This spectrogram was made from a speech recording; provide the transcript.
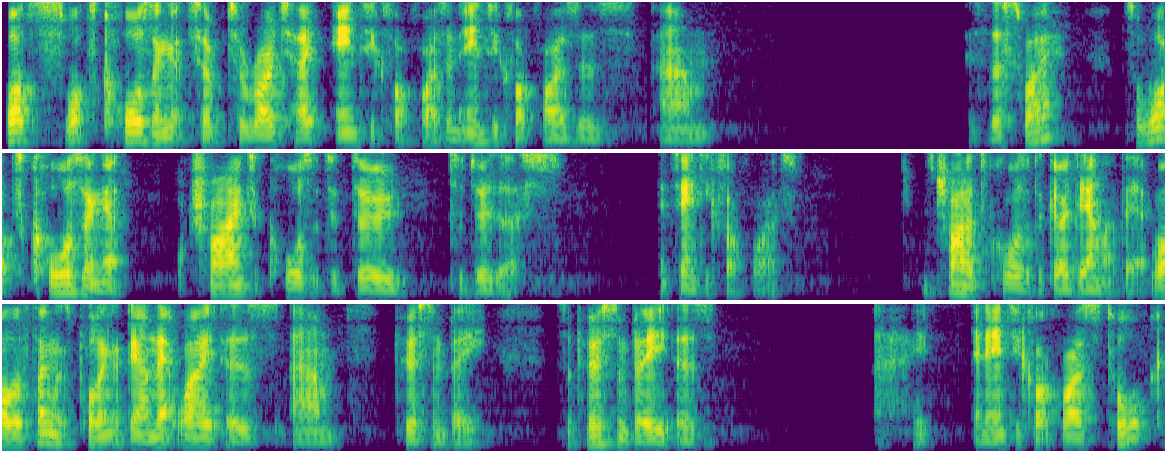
what's what's causing it to, to rotate anti-clockwise? And anti-clockwise is um, is this way. So what's causing it, or trying to cause it to do to do this? It's anti-clockwise. It's trying to cause it to go down like that. Well, the thing that's pulling it down that way is um, person B. So person B is an anti-clockwise torque.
